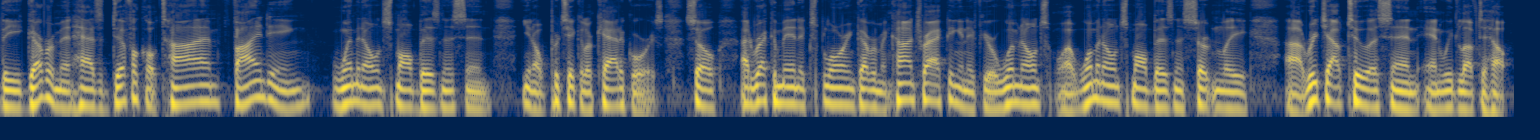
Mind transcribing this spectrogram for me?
the government has a difficult time finding women-owned small business in you know particular categories. So I'd recommend exploring government contracting, and if you're a woman-owned uh, woman-owned small business, certainly uh, reach out to us, and and we'd love to help.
